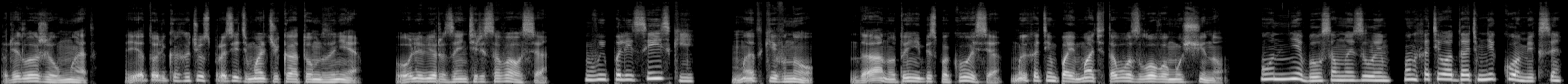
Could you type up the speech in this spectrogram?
предложил Мэт. «Я только хочу спросить мальчика о том дне». Оливер заинтересовался. «Вы полицейский?» Мэт кивнул. «Да, но ты не беспокойся. Мы хотим поймать того злого мужчину». «Он не был со мной злым. Он хотел отдать мне комиксы».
